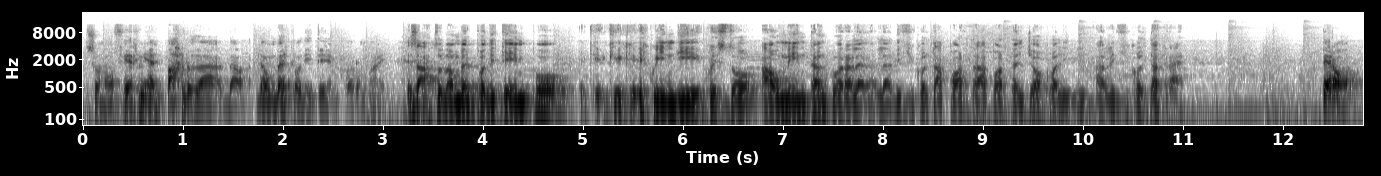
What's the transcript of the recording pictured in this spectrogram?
sono fermi al palo da, da- da un bel po' di tempo ormai. Esatto, da un bel po' di tempo che- che- che- e quindi questo aumenta ancora la, la difficoltà, porta, porta il gioco alla, alla difficoltà 3. Però,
